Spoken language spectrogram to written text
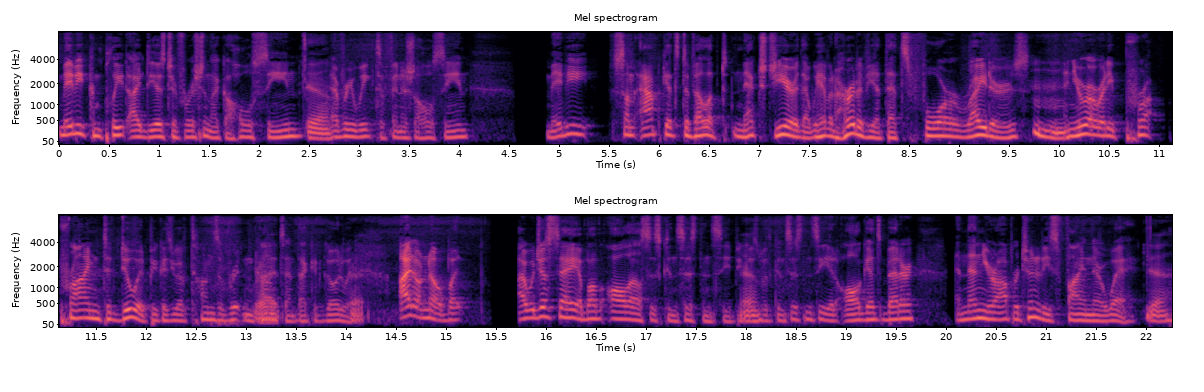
maybe complete ideas to fruition, like a whole scene Yeah. every week to finish a whole scene. Maybe some app gets developed next year that we haven't heard of yet. That's for writers, Mm-hmm. and you're already pr- primed to do it because you have tons of written content that could go to it. I don't know, but I would just say above all else is consistency because with consistency it all gets better, and then your opportunities find their way. Yeah.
